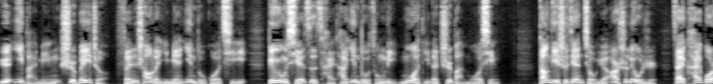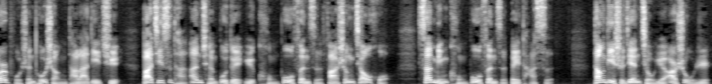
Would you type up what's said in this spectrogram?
约一百名示威者焚烧了一面印度国旗，并用鞋子踩踏印度总理莫迪的纸板模型。当地时间九月二十六日，在开伯尔普什图省达拉地区，巴基斯坦安全部队与恐怖分子发生交火，三名恐怖分子被打死。当地时间九月二十五日，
